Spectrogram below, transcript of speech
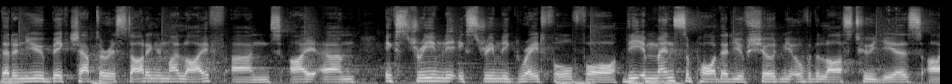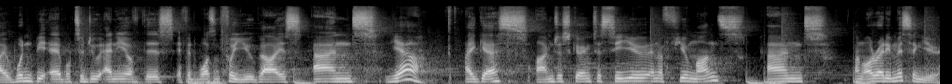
that a new big chapter is starting in my life. And I am extremely, extremely grateful for the immense support that you've showed me over the last two years. I wouldn't be able to do any of this if it wasn't for you guys. And yeah, I guess I'm just going to see you in a few months and I'm already missing you.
